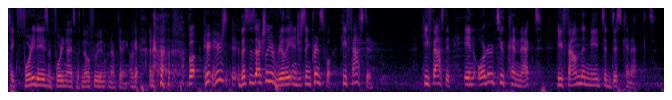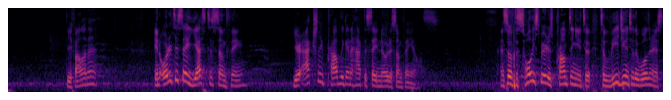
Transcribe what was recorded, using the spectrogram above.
take 40 days and 40 nights with no food and no I'm kidding. Okay. but here, here's this is actually a really interesting principle. He fasted. He fasted in order to connect. He found the need to disconnect. Do you follow that? In order to say yes to something, you're actually probably going to have to say no to something else. And so, if the Holy Spirit is prompting you to, to lead you into the wilderness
